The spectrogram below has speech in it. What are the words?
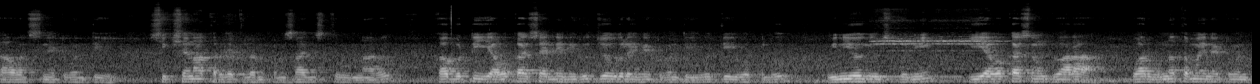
కావలసినటువంటి శిక్షణా తరగతులను కొనసాగిస్తూ ఉన్నారు. కాబట్టి ఈ అవకాశాన్ని నిరుద్యోగులైనటువంటి యువతి యువకులు వినియోగించుకొని ఈ అవకాశం ద్వారా వారు ఉన్నతమైనటువంటి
